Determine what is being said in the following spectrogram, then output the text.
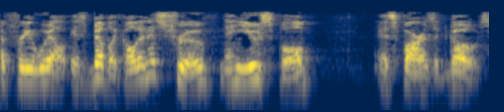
of free will is biblical and it's true and useful as far as it goes.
